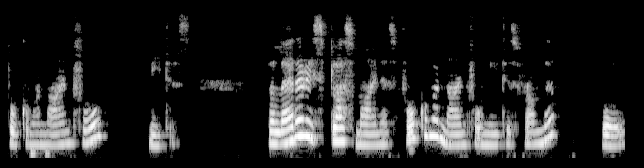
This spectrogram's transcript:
4,94 meters. The ladder is plus minus 4,94 meters from the wall.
